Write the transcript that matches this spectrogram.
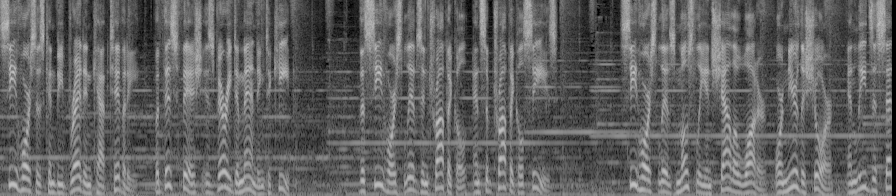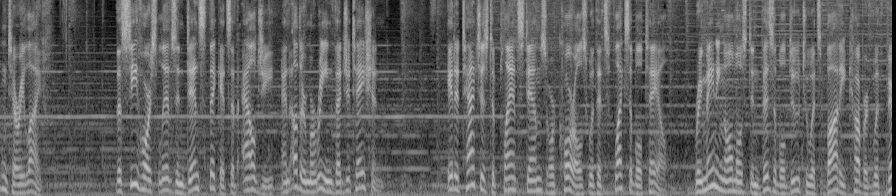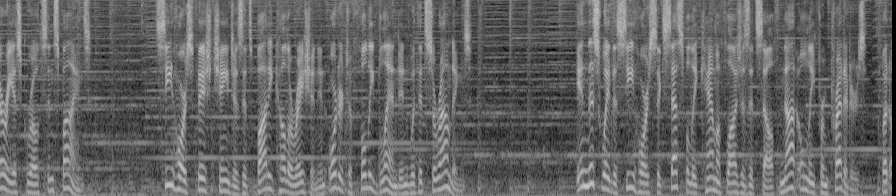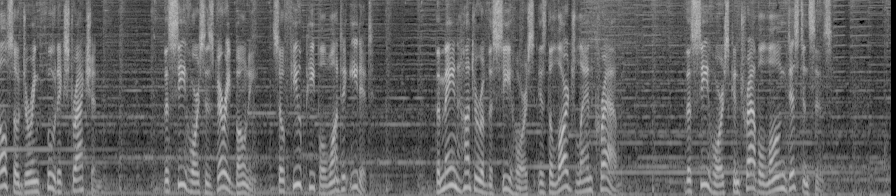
Seahorses can be bred in captivity, but this fish is very demanding to keep. The seahorse lives in tropical and subtropical seas. Seahorse lives mostly in shallow water or near the shore and leads a sedentary life. The seahorse lives in dense thickets of algae and other marine vegetation. It attaches to plant stems or corals with its flexible tail, remaining almost invisible due to its body covered with various growths and spines. Seahorse fish changes its body coloration in order to fully blend in with its surroundings. In this way the seahorse successfully camouflages itself not only from predators, but also during food extraction. The seahorse is very bony, so few people want to eat it. The main hunter of the seahorse is the large land crab, the seahorse can travel long distances.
